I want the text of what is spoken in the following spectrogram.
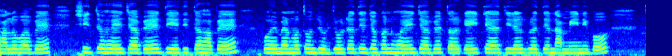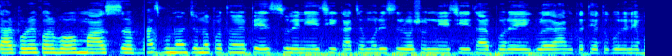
ভালোভাবে সিদ্ধ হয়ে যাবে, দিয়ে দিতে হবে পরিমাণ মতন ঝোল। ঝোলটা দিয়ে যখন হয়ে যাবে, তরকারিটা জিরার গুঁড়ো দিয়ে নামিয়ে নিব। তারপরে করব মাছ মাছ বোনার জন্য প্রথমে পেস্ট তুলে নিয়েছি, কাঁচামরিচ, রসুন নিয়েছি, তারপরে এগুলো হালকা থেতো করে নেব।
